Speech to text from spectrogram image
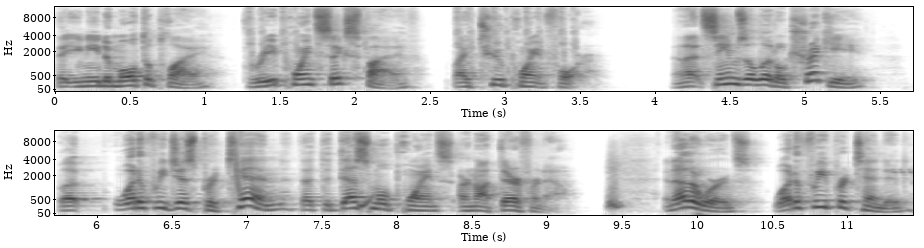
that you need to multiply 3.65 by 2.4. Now that seems a little tricky, but what if we just pretend that the decimal points are not there for now? In other words, what if we pretended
